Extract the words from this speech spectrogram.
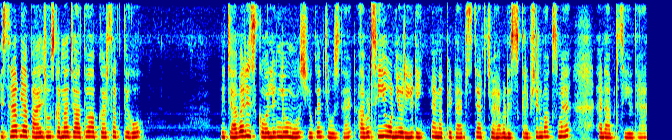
इस तरह भी आप पायल चूज़ करना चाहते हो, आप कर सकते हो। Whichever is calling you most you can choose that I would see you on your reading and आपके टाइम स्टेप्स जो है, वो डिस्क्रिप्शन बॉक्स में है and I would see you there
